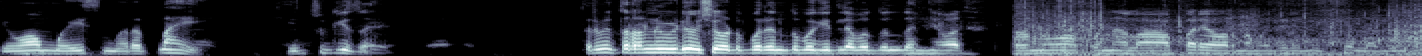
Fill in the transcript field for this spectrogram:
किंवा म्हैस मरत नाही ही चुकीचं आहे. तर मित्रांनो व्हिडिओ शेवटपर्यंत बघितल्याबद्दल धन्यवाद. मित्रांनो आपण याला पर्यावरणामध्ये केला.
